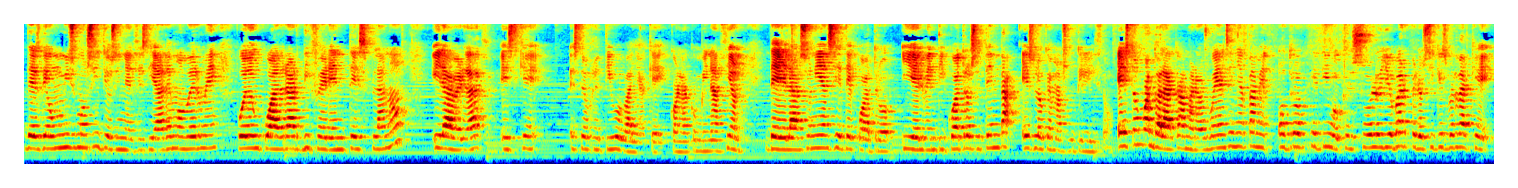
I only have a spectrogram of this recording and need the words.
desde un mismo sitio sin necesidad de moverme puedo encuadrar diferentes planos y la verdad es que este objetivo, vaya, que con la combinación de la Sony A7 IV y el 2470 es lo que más utilizo. Esto en cuanto a la cámara, os voy a enseñar también otro objetivo que suelo llevar, pero sí que es verdad que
